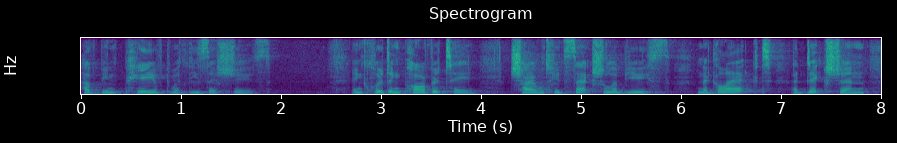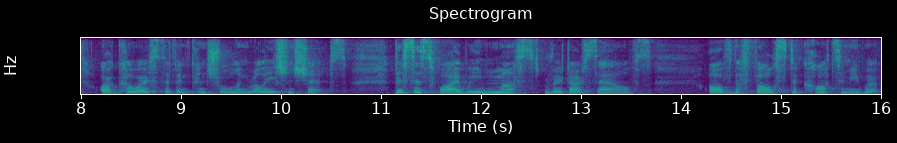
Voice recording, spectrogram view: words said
have been paved with these issues, including poverty, childhood sexual abuse, neglect, addiction, or coercive and controlling relationships. This is why we must rid ourselves of the false dichotomy we're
